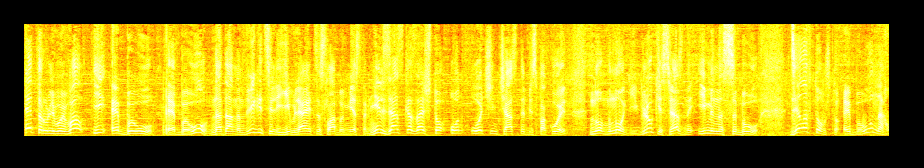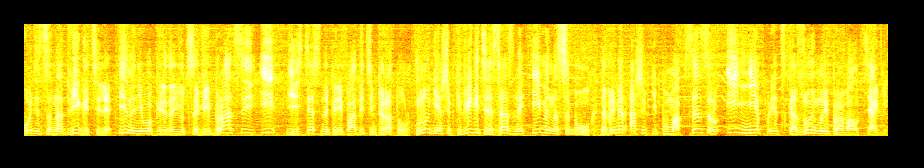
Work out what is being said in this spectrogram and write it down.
Это рулевой вал и ЭБУ. ЭБУ на данном двигателе является слабым местом. Нельзя сказать, что он очень часто беспокоит, но многие глюки связаны именно с ЭБУ. Дело в том, что ЭБУ находится на двигателе, и на него передаются вибрации и, естественно, перепады температур. Многие ошибки двигателя связаны именно с ЭБУ. Например, ошибки по MAP-сенсору и непредсказуемый провал тяги.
